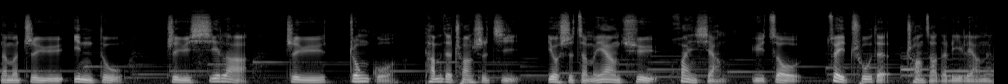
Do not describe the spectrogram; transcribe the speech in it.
那么至于印度、至于希腊、至于中国，他们的创世纪又是怎么样去幻想宇宙最初的创造的力量呢？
